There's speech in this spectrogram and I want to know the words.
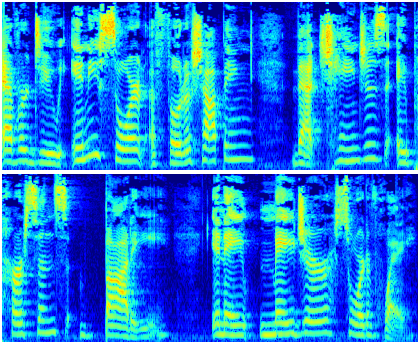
ever do any sort of photoshopping that changes a person's body in a major sort of way.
